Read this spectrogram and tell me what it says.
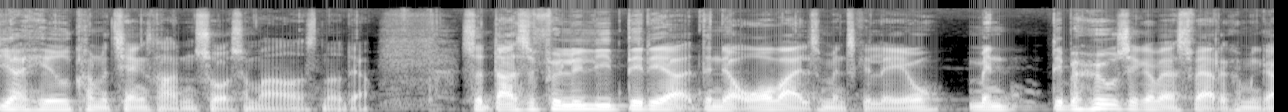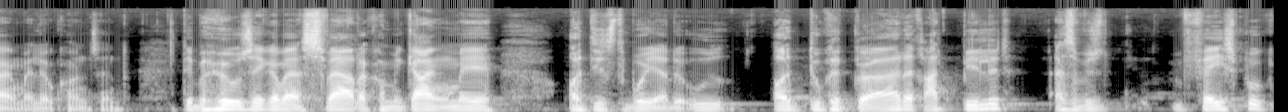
de har hævet konverteringsraten så og så meget og sådan noget der. Så der er selvfølgelig lige det der, den der overvejelse, man skal lave. Men det behøver ikke at være svært at komme i gang med at lave content. Det behøver ikke at være svært at komme i gang med at distribuere det ud. Og du kan gøre det ret billigt. Altså hvis Facebook,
